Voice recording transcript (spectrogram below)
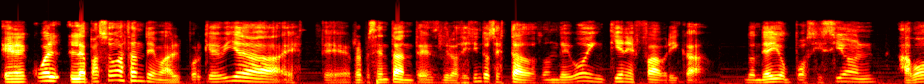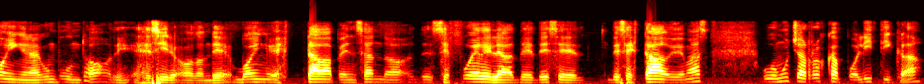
en el cual la pasó bastante mal, porque había este, representantes de los distintos estados donde Boeing tiene fábrica, donde hay oposición a Boeing en algún punto, es decir, o donde Boeing estaba pensando, se fue de, la, de ese, de ese estado y demás, hubo mucha rosca política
